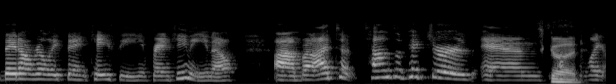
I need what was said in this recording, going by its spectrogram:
they don't really think Casey Franchini, you know. Um, but I took tons of pictures and it's good. Like,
